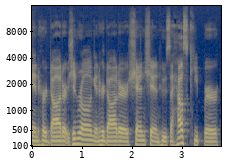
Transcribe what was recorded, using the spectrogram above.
and her daughter, Jinrong and her daughter, Shan Shan, who's a housekeeper.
